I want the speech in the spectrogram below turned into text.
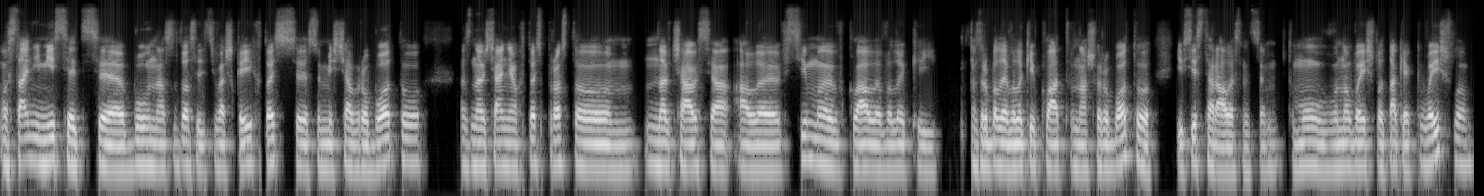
останній місяць е, був у нас досить важкий. Хтось суміщав роботу з навчанням, хтось просто навчався, але всі ми вклали великий, зробили великий вклад в нашу роботу, і всі старались над цим. Тому воно вийшло так, як вийшло.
